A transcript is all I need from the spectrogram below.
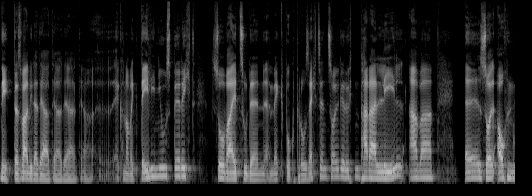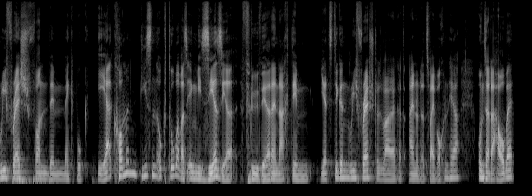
nee, das war wieder der, der, der, der äh, Economic Daily News Bericht. Soweit zu den MacBook Pro 16 Zoll Gerüchten. Parallel aber äh, soll auch ein Refresh von dem MacBook Air kommen diesen Oktober, was irgendwie sehr, sehr früh wäre nach dem jetzigen Refresh. Das war ja gerade ein oder zwei Wochen her unter der Haube.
